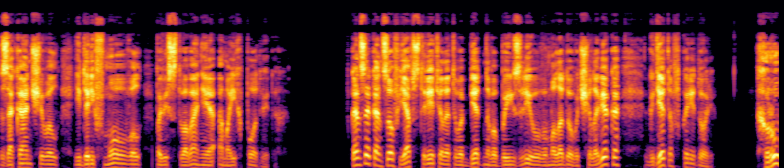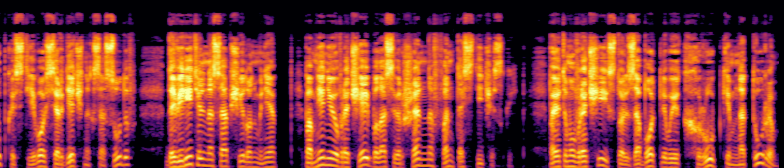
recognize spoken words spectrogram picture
заканчивал и дорифмовывал повествование о моих подвигах. В конце концов я встретил этого бедного, боязливого молодого человека где-то в коридоре. Хрупкость его сердечных сосудов, доверительно сообщил он мне, по мнению врачей, была совершенно фантастической. Поэтому врачи, столь заботливые к хрупким натурам,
